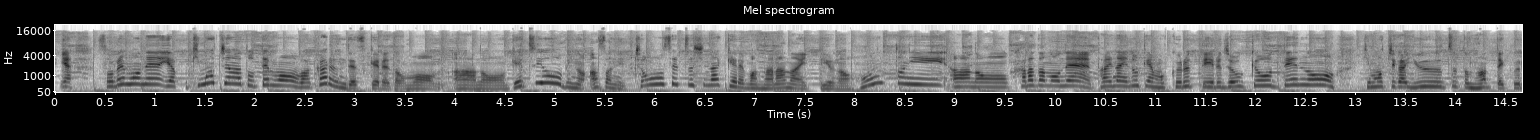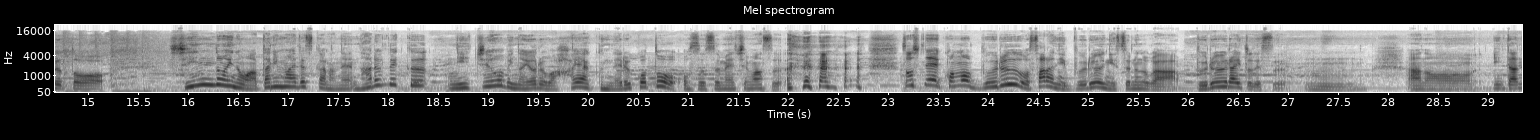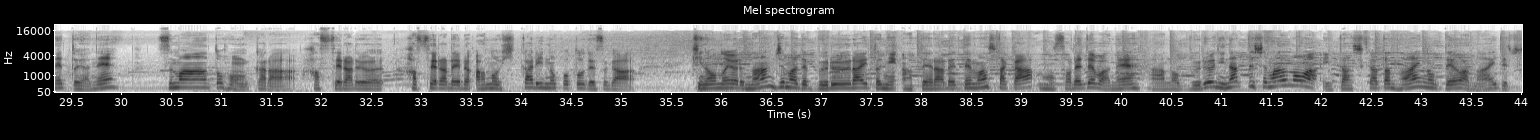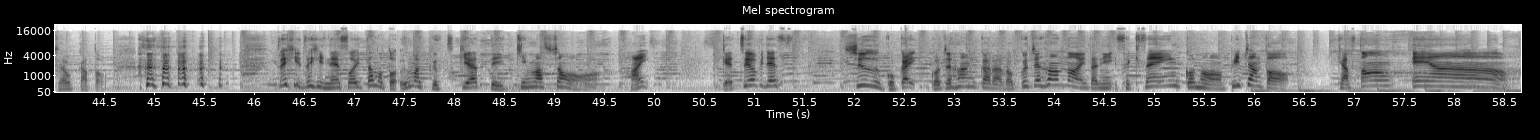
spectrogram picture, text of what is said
いやそれもねやっぱ気持ちはとてもわかるんですけれどもあの月曜日の朝に調節しなければならないっていうのは本当にあの体のね体内時計も狂っている状況での気持ちが憂鬱となってくるとしんどいのは当たり前ですからね。なるべく日曜日の夜は早く寝ることをおすすめします。そしてこのブルーをさらにブルーにするのがブルーライトです。うん。あのインターネットやねスマートフォンから発せられる発せられるあの光のことですが昨日の夜何時までブルーライトに当てられてましたか？もうそれではねあのブルーになってしまうのは致し方ないのではないでしょうかと。ぜひぜひねそういったのとうまく付き合っていきましょう。はい。月曜日です。週5回5時半から6時半の間に赤線インコのピーちゃんとキャストンエア。ー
